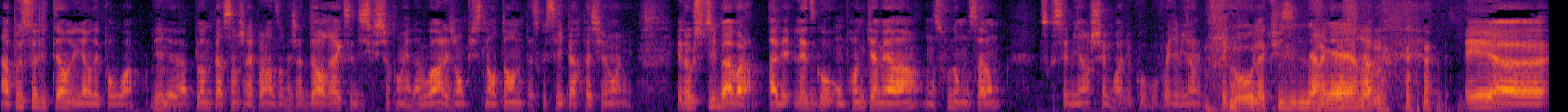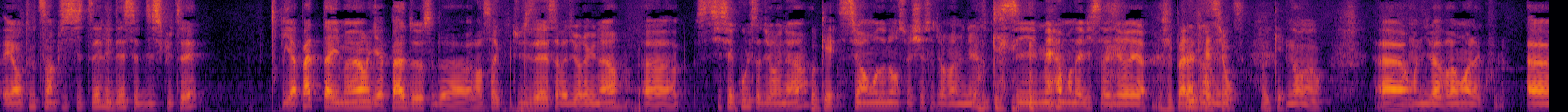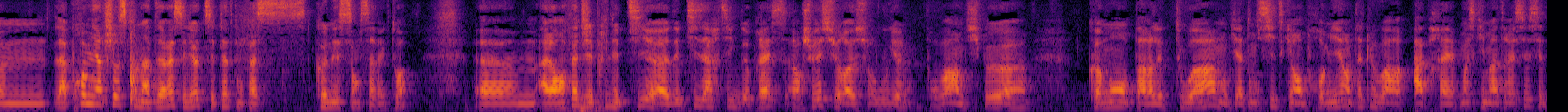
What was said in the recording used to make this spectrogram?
un peu solitaire de le garder pour moi. Et il y a plein de personnes, j'en ai parlé en disant, mais j'adorerais que cette discussion qu'on vient d'avoir, les gens puissent l'entendre parce que c'est hyper passionnant. Et, et donc je me suis dit, bah voilà, allez, let's go. On prend une caméra, on se fout dans mon salon. Parce que c'est bien chez moi, du coup, vous voyez bien le frigo, la cuisine derrière. Et, euh, et en toute simplicité, l'idée c'est de discuter. Il n'y a pas de timer, il n'y a pas de. Ça doit, alors c'est vrai que tu disais ça va durer une heure. Euh, si c'est cool, ça dure une heure. Si à un moment donné on se fait chier, ça dure 20 minutes. Si, mais à mon avis, ça va durer. euh, J'ai pas la de 20 pression. minutes. Ok. Non, non, non. Euh, on y va vraiment à la cool. Euh, la première chose qui m'intéresse, Elliot, c'est peut-être qu'on fasse connaissance avec toi. Euh, alors en fait, j'ai pris des petits, des petits articles de presse. Alors je suis allé sur, sur Google pour voir un petit peu comment on parlait de toi. Donc il y a ton site qui est en premier, on va peut-être le voir après. Moi, ce qui m'intéressait, c'est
